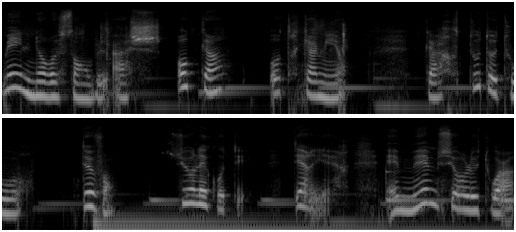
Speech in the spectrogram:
Mais il ne ressemble à aucun autre camion, car tout autour, devant, sur les côtés, derrière et même sur le toit,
